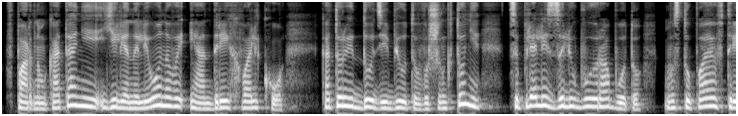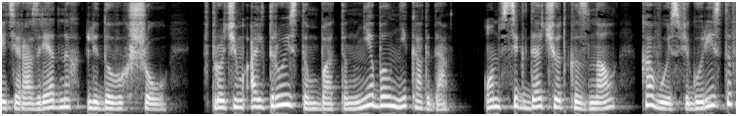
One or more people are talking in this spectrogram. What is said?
в парном катании Елена Леонова и Андрей Хвалько – которые до дебюта в Вашингтоне цеплялись за любую работу, выступая в третьеразрядных ледовых шоу. Впрочем, альтруистом Баттон не был никогда. Он всегда четко знал, кого из фигуристов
